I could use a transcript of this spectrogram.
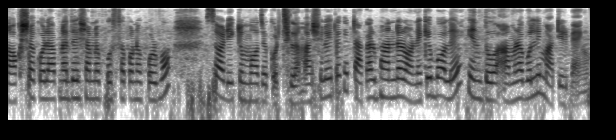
নকশা করে আপনাদের সামনে উপস্থাপনা করব। সরি একটু মজা করছিলাম। আসলে এটাকে টাকার ভান্ডার অনেকে বলে, কিন্তু আমরা বলি মাটির ব্যাংক।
